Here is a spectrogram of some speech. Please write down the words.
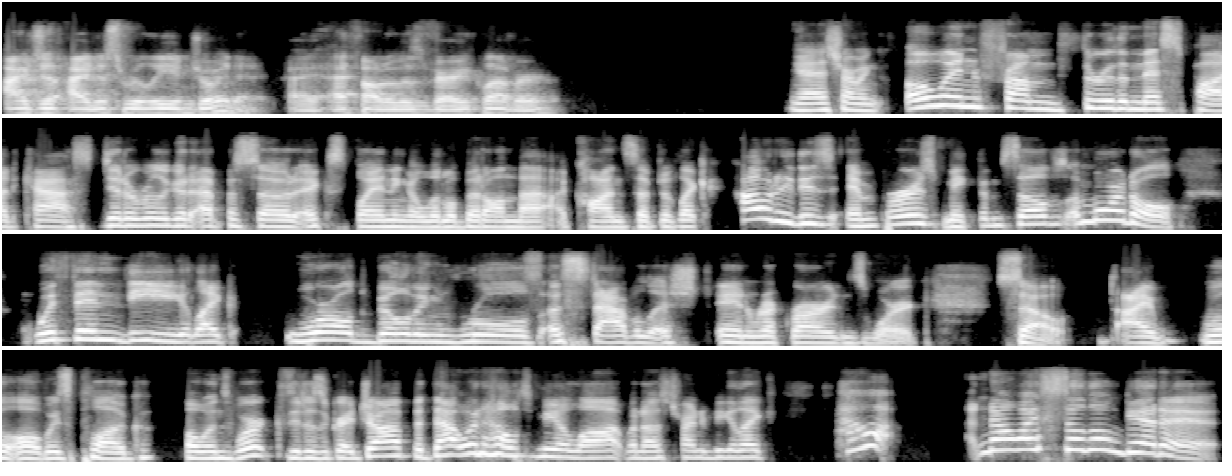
i just i just really enjoyed it. I, I thought it was very clever Yeah, it's charming. Owen from Through the Mist podcast did a really good episode explaining a little bit on that concept of like, how do these emperors make themselves immortal within the like world building rules established in Rick Riordan's work. So I will always plug Owen's work because he does a great job. But that one helped me a lot when I was trying to be like, how? No, I still don't get it.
